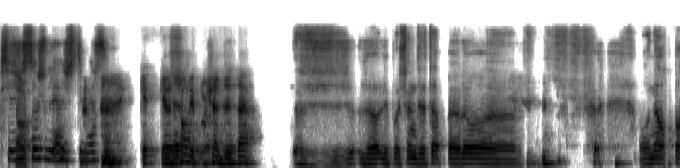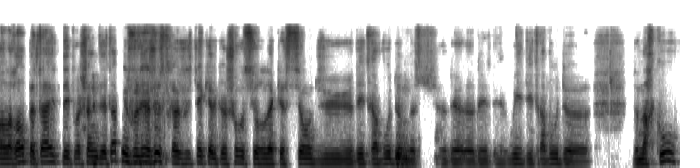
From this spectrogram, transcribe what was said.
C'est juste ça que je voulais ajouter. Merci. que- quelles sont les prochaines étapes? Les prochaines étapes, euh, là, euh, on en reparlera peut-être des prochaines étapes, mais je voulais juste rajouter quelque chose sur la question du, des travaux de, monsieur, de- oui, des travaux de, Marco.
